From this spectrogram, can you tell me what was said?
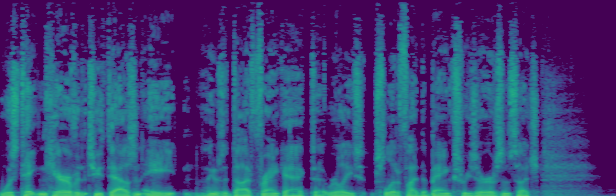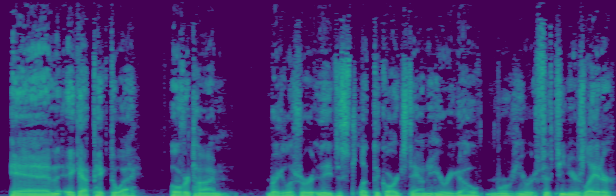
was taken care of in 2008. I think it was a Dodd Frank Act that really solidified the bank's reserves and such, and it got picked away over time. Regulatory, they just let the guards down, and here we go. We're here 15 years later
